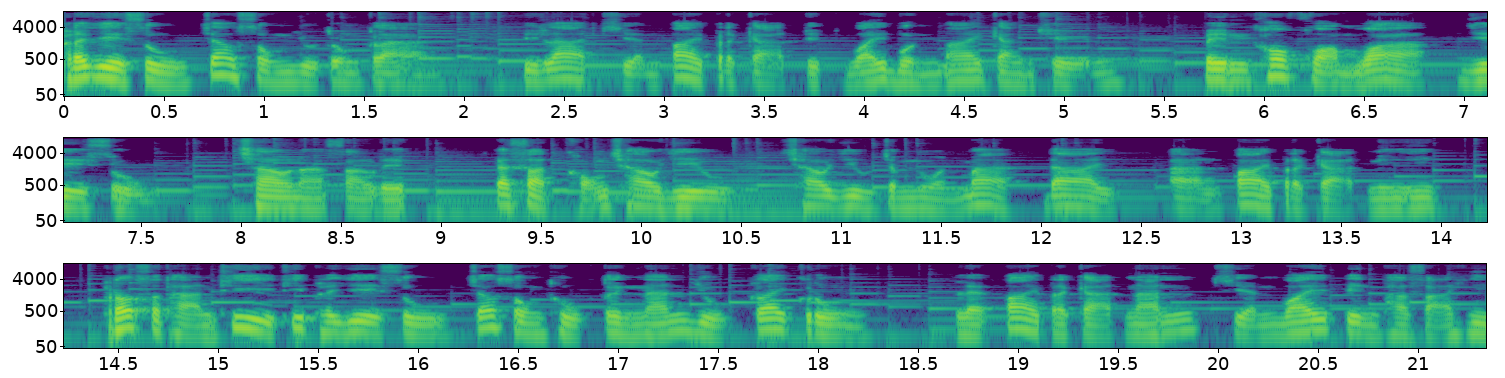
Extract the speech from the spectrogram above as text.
พระเยซูเจ้าทรงอยู่ตรงกลาง ปิลาตเขียนป้ายประกาศติดไว้บนไม้กางเขน เป็นข้อความว่าเยซู ชาวนาซาเรตกษัตริย์ของชาวยิว ชาวยิวจำนวนมากได้อ่านป้ายประกาศนี้ เพราะสถานที่ที่พระเยซูเจ้าทรงถูกตรึงนั้นอยู่ใกล้กรุง และป้ายประกาศนั้นเขียนไว้เป็นภาษาฮี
